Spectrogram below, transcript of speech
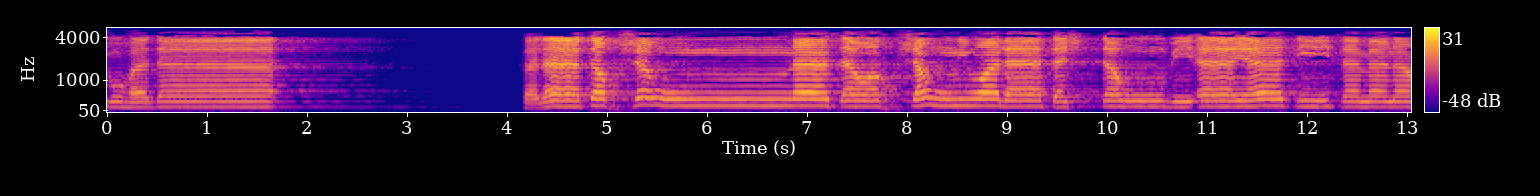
شهداء فلا تخشوا الناس واخشوني ولا تشتروا بآياتي ثمنا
